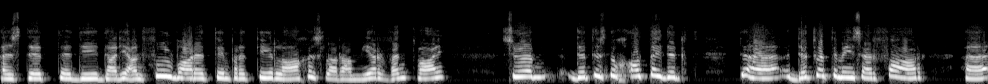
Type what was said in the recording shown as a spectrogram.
Is dit uh, die dat die aanvoelbare temperatuur laag is, laat daar meer wind waai? So dit is nog altyd dit uh dit wat mense ervaar uh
